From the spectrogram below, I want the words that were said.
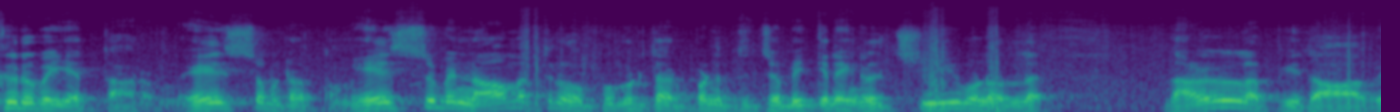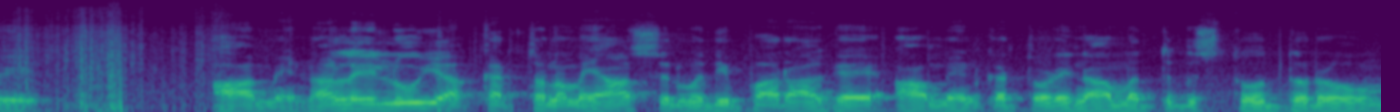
கிருபையத்தாரும் தாரும். ரத்தம் இயேசுவின் நாமத்தில் ஒப்பு கொடுத்து அர்ப்பணித்து ஜெபிக்கிறேன் எங்கள் ஜீவனுள்ள நல்ல பிதாவே. ஆமேன். அல்லேலூயா கர்த்தர் நம்மை ஆசீர்வதிப்பாராக. ஆமேன். கர்த்தோடைய நாமத்துக்கு ஸ்தோத்திரம்.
